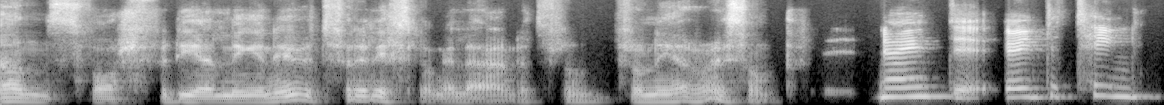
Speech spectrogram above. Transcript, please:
ansvarsfördelningen ut för det livslånga lärandet från, från er horisont? Jag har, inte, jag har inte tänkt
